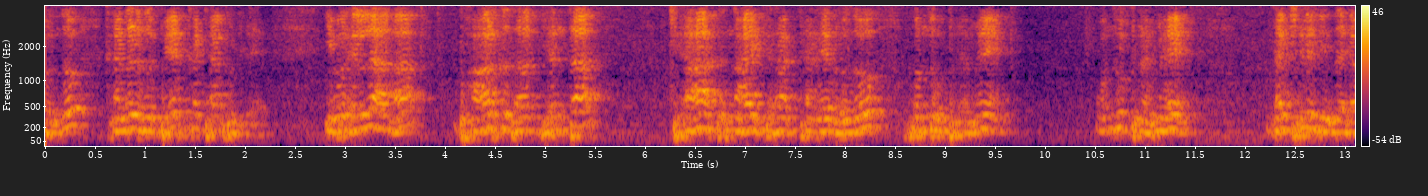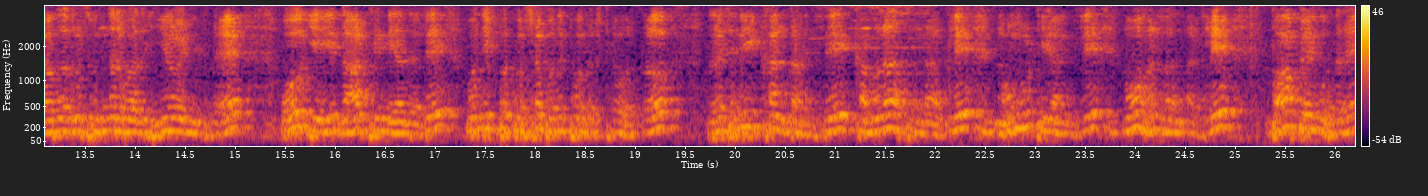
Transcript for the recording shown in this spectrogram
ಬಂದು ಕನ್ನಡದ ಬೇರ್ ಕಟ್ಟಾಗ್ಬಿಟ್ಟಿದೆ. ಇವರೆಲ್ಲ ಭಾರತದಾದ್ಯಂತ ಖ್ಯಾತ ನಾಯಕರಾಗ್ತಾರೆ ಅನ್ನೋದು ಒಂದು ಭ್ರಮೆ. ಒಂದು ಭ್ರಮೆ. ದಕ್ಷಿಣದಿಂದ ಯಾವುದಾದ್ರೂ ಸುಂದರವಾದ ಹೀರೋಯಿನ್ ಇದ್ರೆ ಹೋಗಿ ನಾರ್ತ್ ಇಂಡಿಯಾದಲ್ಲಿ ಒಂದು ಇಪ್ಪತ್ತು ವರ್ಷ ಬದುಕೋದಷ್ಟೇ ಹೊರತು ರಜನಿಕಾಂತ್ ಆಗಲಿ, ಕಮಲ್ ಹಾಸನ್ ಆಗಲಿ, ಮಮ್ಮೂಟಿ ಆಗಲಿ ಮೋಹನ್ ಲಾಲ್ ಆಗಲಿ ಬಾಂಬೆಗೆ ಹೋದರೆ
